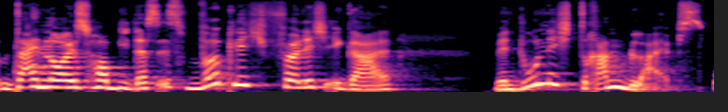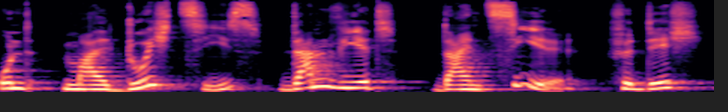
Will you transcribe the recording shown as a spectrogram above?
dein neues Hobby, das ist wirklich völlig egal. Wenn du nicht dran bleibst und mal durchziehst, dann wird dein Ziel für dich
